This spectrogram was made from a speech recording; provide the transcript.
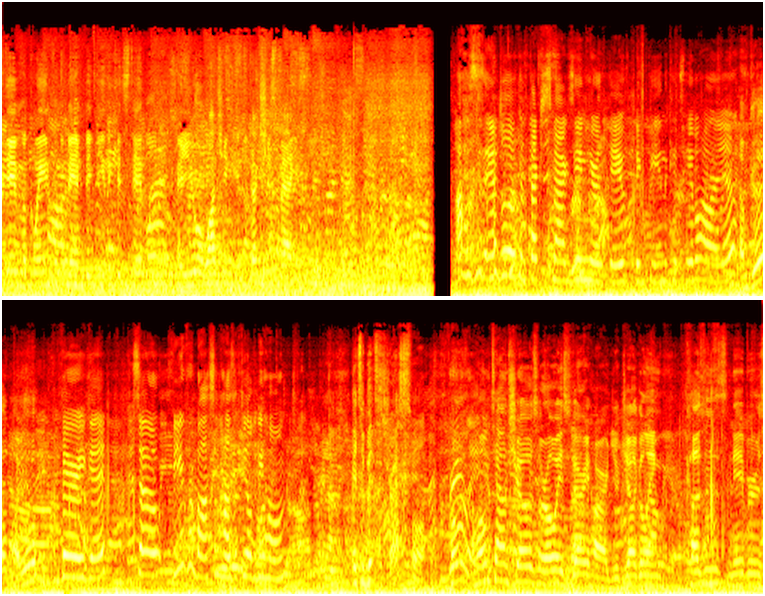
is Dave McWane from the band Big D and the Kids Table, and you are watching Infectious Magazine. Uh, this is Angela with Infectious Magazine here with Dave, Big D, and the Kids Table. How are you? I'm good. How are you? Very good. So, being from Boston, how's it feel to be home? It's a bit stressful. Really? Hometown shows are always very hard. You're juggling cousins, neighbors,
